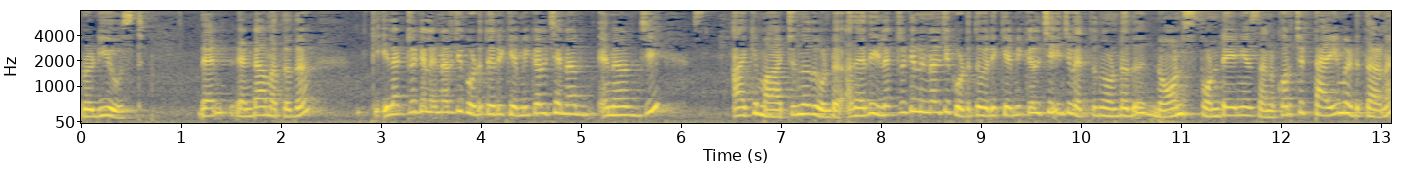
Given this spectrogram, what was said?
പ്രൊഡ്യൂസ്ഡ് ദെൻ രണ്ടാമത്തത് ഇലക്ട്രിക്കൽ എനർജി കൊടുത്തൊരു കെമിക്കൽ എനർജി ആക്കി മാറ്റുന്നത് കൊണ്ട് അതായത് ഇലക്ട്രിക്കൽ എനർജി കൊടുത്ത് ഒരു കെമിക്കൽ ചേഞ്ച് വരുത്തുന്നതുകൊണ്ട് അത് നോൺ സ്പോണ്ടേനിയസ് ആണ്. കുറച്ച് ടൈം എടുത്താണ്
